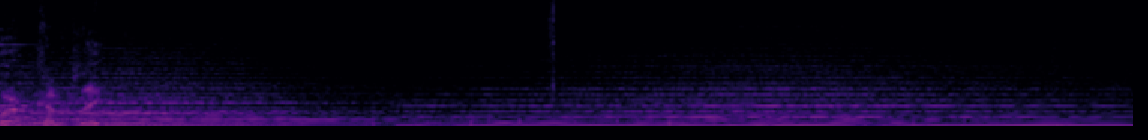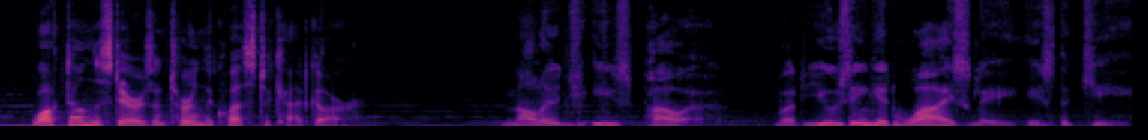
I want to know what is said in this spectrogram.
Work complete. Walk down the stairs and turn the quest to Khadgar. Knowledge is power, but using it wisely is the key.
